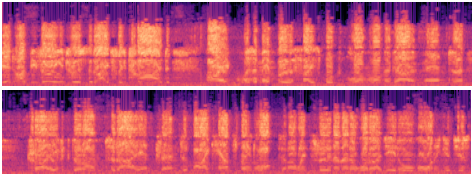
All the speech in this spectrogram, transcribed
yet. I'd be very interested. I actually tried. I was a member of Facebook long, long ago, and try even got on today, and, and my account's been locked, and I went through no matter what I did all morning, it just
